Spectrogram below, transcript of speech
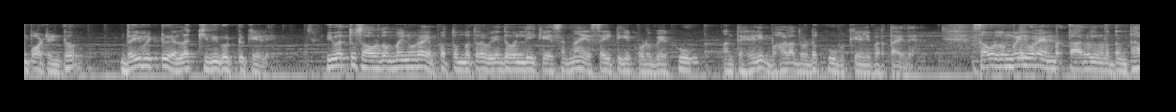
ಇಂಪಾರ್ಟೆಂಟು ದಯವಿಟ್ಟು ಎಲ್ಲ ಕಿವಿಗೊಟ್ಟು ಕೇಳಿ. ಇವತ್ತು ಸಾವಿರದ ಒಂಬೈನೂರ ಎಪ್ಪತ್ತೊಂಬತ್ತರ ವೇದವಲ್ಲಿ ಕೇಸನ್ನು ಎಸ್ ಐ ಟಿಗೆ ಕೊಡಬೇಕು ಅಂತ ಹೇಳಿ ಬಹಳ ದೊಡ್ಡ ಕೂಗು ಕೇಳಿ ಬರ್ತಾ ಇದೆ. ಸಾವಿರದ ಒಂಬೈನೂರ ಎಂಬತ್ತಾರರಲ್ಲಿ ನಡೆದಂತಹ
